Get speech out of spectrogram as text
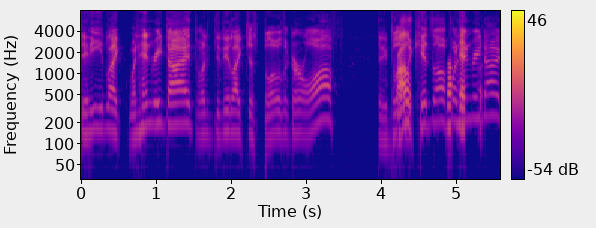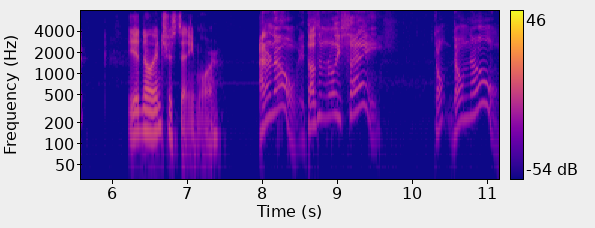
Did he like when Henry died? What did he like? Just blow the girl off? Did he blow Probably- the kids off when Henry died? He had no interest anymore. I don't know. It doesn't really say. Don't don't know.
